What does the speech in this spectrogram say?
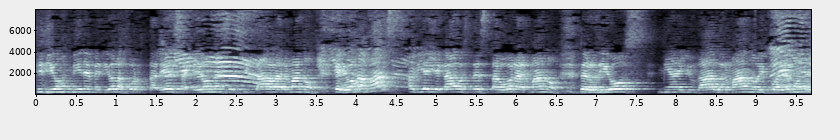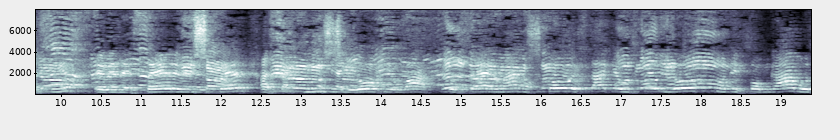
Y Dios, mire, me dio la fortaleza que yo necesitaba, hermano. Que yo jamás había llegado hasta esta hora, hermano. Pero Dios me ha ayudado, hermano, y podemos decir, ebenecer, ebenecer, hasta aquí me ayudó Jehová. O sea, hermano, todo está que usted y yo nos dispongamos,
